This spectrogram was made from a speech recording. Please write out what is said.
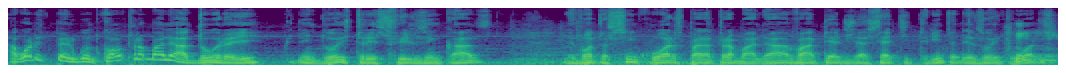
Agora eu te pergunto, qual trabalhador aí, que tem dois, três filhos em casa, levanta cinco horas para trabalhar, vai até 17h30, 18 horas,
